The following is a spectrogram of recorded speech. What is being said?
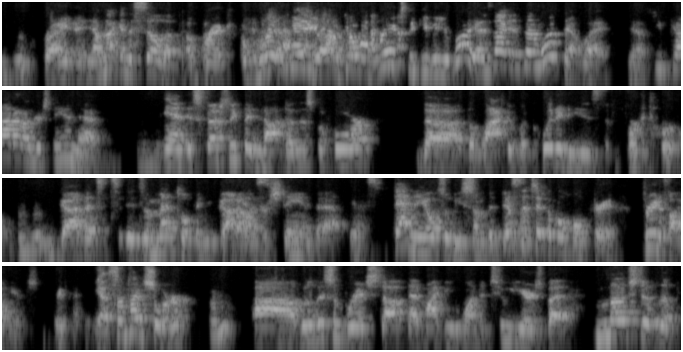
Mhm. right? And I'm not going to sell a, a brick. a brick. There you go. A couple of bricks to give you your money. It's not. It doesn't work that way. Yeah. You've got to understand that, Mhm. and especially if they've not done this before, the the lack of liquidity is the first hurdle. Mhm. You've got that's it's, it's a mental thing. You've got to Yes. understand that. Yes. That may also be some of the Difference. What's the typical hold period? Three to five years. Three, five years. Yeah, sometimes shorter. Mhm. Uh, we'll do some bridge stuff that might be one to two years, but most of the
